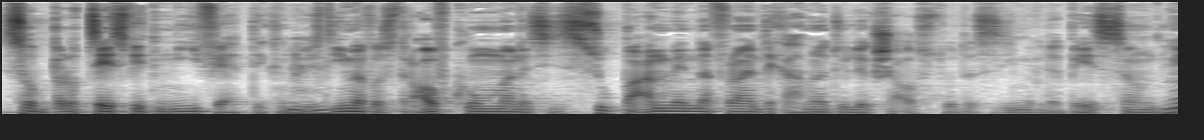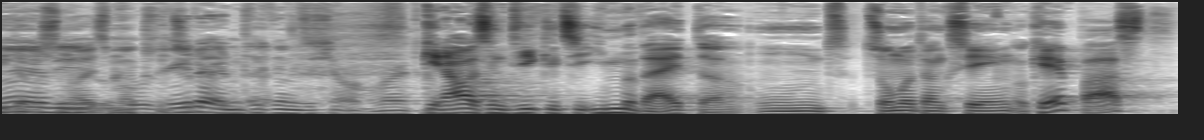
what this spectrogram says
so ein Prozess wird nie fertig und du wirst immer was draufkommen. Es ist super anwenderfreundlich, aber natürlich schaust du, dass es immer wieder besser und wieder Ja, was Neues so Räder weiter. entwickeln sich auch weiter. Genau, es entwickelt sich immer weiter. Und so haben wir dann gesehen, okay, passt,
